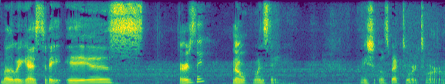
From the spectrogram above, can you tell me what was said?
By the way, guys, today is Thursday? No, Wednesday. Alicia goes back to work tomorrow.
